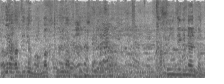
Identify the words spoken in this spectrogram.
なかなかビデオがうまく撮れなくて。確認できないんだもん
